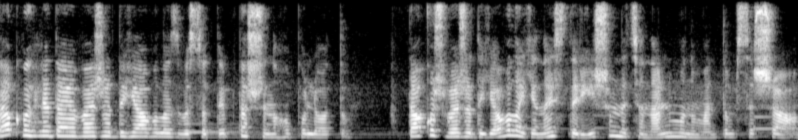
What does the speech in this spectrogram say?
Так виглядає вежа диявола з висоти пташиного польоту. Також вежа диявола є найстарішим національним монументом США.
